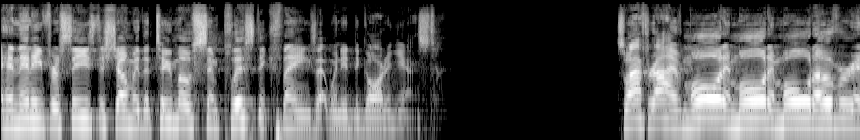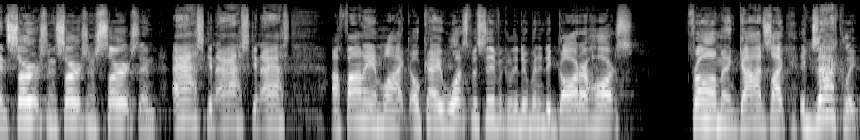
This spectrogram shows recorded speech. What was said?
And then he proceeds to show me the two most simplistic things that we need to guard against. So after I have mulled and mulled and mulled over and searched and searched and searched and asked and asked and asked, I finally am like, okay, what specifically do we need to guard our hearts from? And God's like, exactly.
